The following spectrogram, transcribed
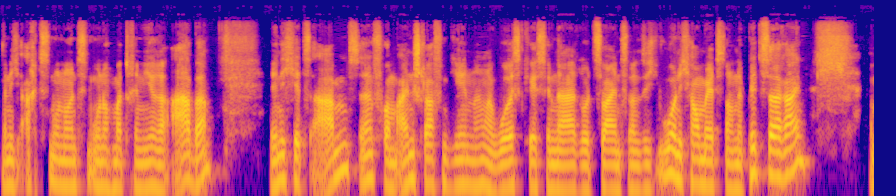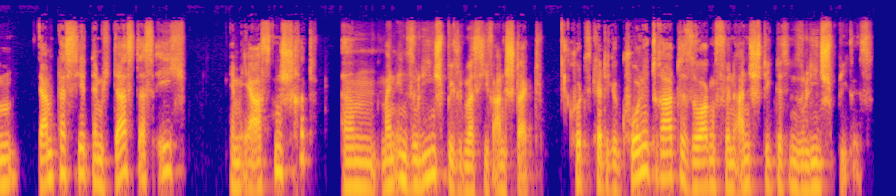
wenn ich 18 Uhr, 19 Uhr nochmal trainiere, aber wenn ich jetzt abends äh, vorm Einschlafengehen, ne, Worst-Case-Szenario 22 Uhr und ich hau mir jetzt noch eine Pizza rein, ähm, dann passiert nämlich das, dass ich im ersten Schritt ähm, mein Insulinspiegel massiv ansteigt. Kurzkettige Kohlenhydrate sorgen für einen Anstieg des Insulinspiegels.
